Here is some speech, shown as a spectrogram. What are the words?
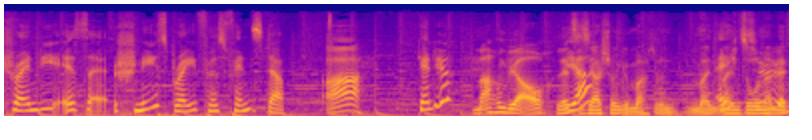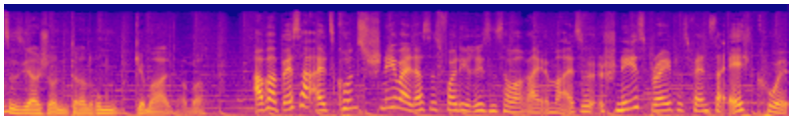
trendy ist äh, Schneespray fürs Fenster. Ah, Kennt ihr? machen wir auch. Letztes Ja? Jahr schon gemacht. Und mein, mein Sohn hat schön. letztes Jahr schon dran rumgemalt. Aber Aber besser als Kunstschnee, weil das ist voll die Riesensauerei immer. Also Schneespray fürs Fenster, echt cool.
